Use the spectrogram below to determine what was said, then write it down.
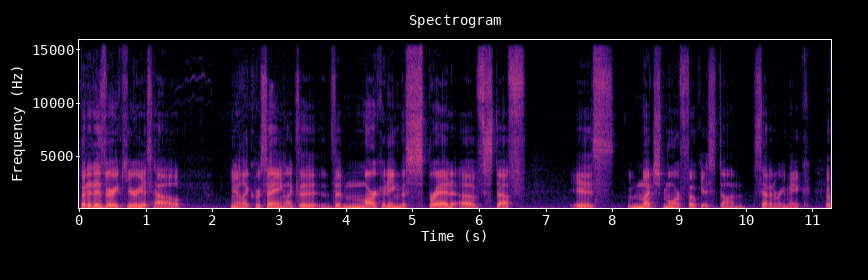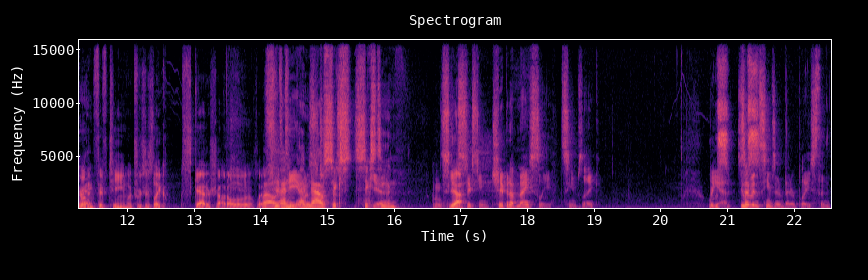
But it is very curious how, you know, like we're saying, like the the marketing, the spread of stuff is much more focused on Seven remake Mm-hmm. than 15, which was just like scattershot all over the place. Well, and, 15 and was now just a six, 16. And s- Yeah. 16. Shaping up nicely, it seems like. But was- yeah, it was- 7 seems in a better place than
